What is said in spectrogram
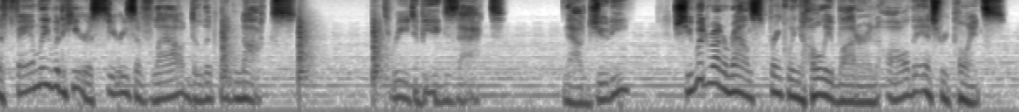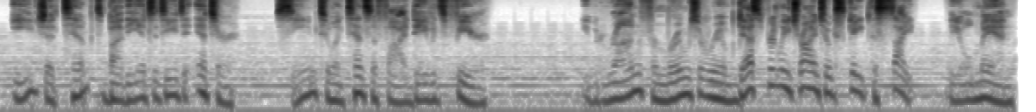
the family would hear a series of loud, deliberate knocks, three to be exact. Now, Judy, she would run around sprinkling holy water in all the entry points. Each attempt by the entity to enter seemed to intensify David's fear. He would run from room to room, desperately trying to escape the sight of the old man,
